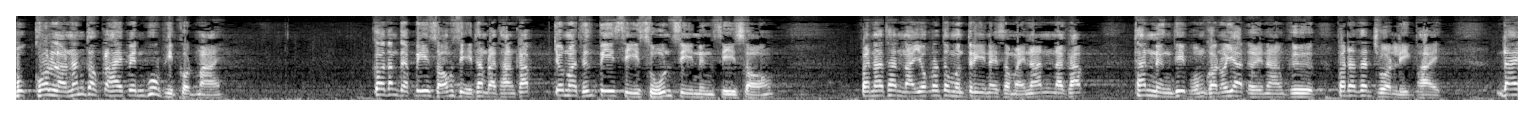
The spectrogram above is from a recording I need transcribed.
บุคคลเหล่านั้นก็กลายเป็นผู้ผิดกฎหมาย ก็ตั้งแต่ปี 24 ท่านประธานครับ จนมาถึงปี 40 41 42พระท่านนายกรัฐมนตรีในสมัยนั้นนะครับ ท่านหนึ่งที่ผมขออนุญาตเอ่ยนามคือพระท่านชวนหลีกภัย ได้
